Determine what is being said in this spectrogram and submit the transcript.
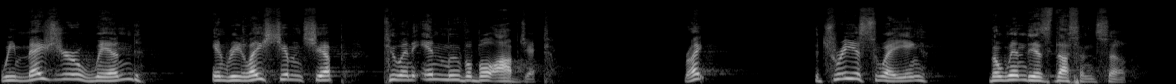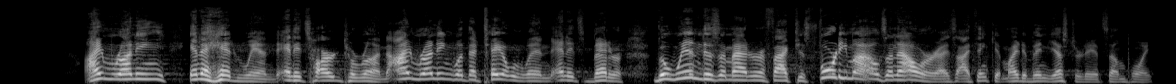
We measure wind in relationship to an immovable object, right? The tree is swaying, the wind is thus and so. I'm running in a headwind and it's hard to run. I'm running with a tailwind and it's better. The wind, as a matter of fact, is 40 miles an hour, as I think it might have been yesterday at some point.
